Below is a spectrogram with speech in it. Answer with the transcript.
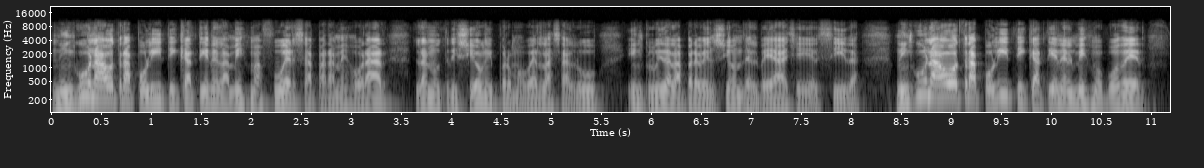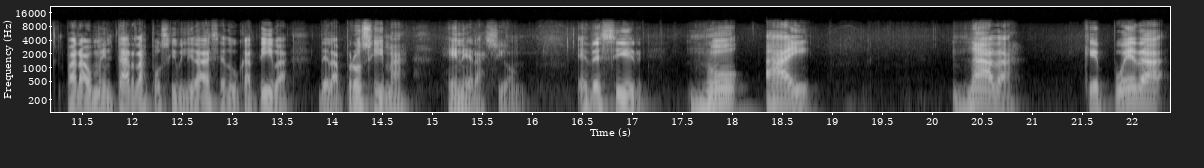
Ninguna otra política tiene la misma fuerza para mejorar la nutrición y promover la salud, incluida la prevención del VIH y el SIDA. Ninguna otra política tiene el mismo poder para aumentar las posibilidades educativas de la próxima generación. Es decir, no hay nada que pueda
